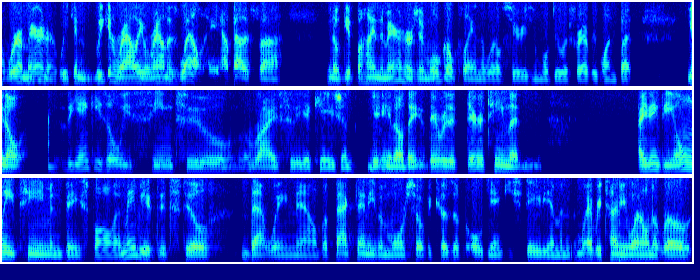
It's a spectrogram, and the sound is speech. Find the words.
we're a Mariner, we can we can rally around as well. Hey, how about if uh, you know get behind the Mariners and we'll go play in the World Series and we'll do it for everyone. But you know, the Yankees always seem to rise to the occasion. You, you know, they they were the, they're a team that I think the only team in baseball, and maybe it, it's still that way now, but back then even more so because of old Yankee Stadium, and every time you went on the road,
